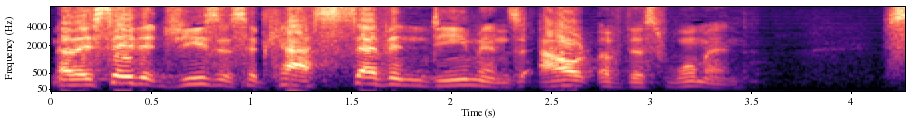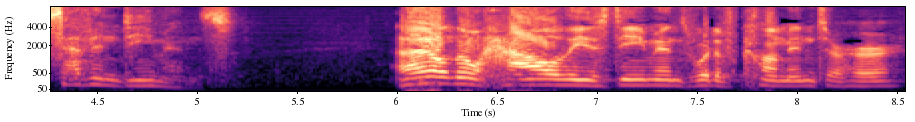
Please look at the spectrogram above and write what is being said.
Now, they say that Jesus had cast seven demons out of this woman. Seven demons. And I don't know how these demons would have come into her.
